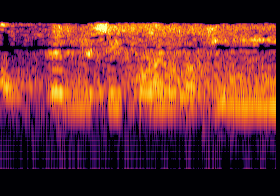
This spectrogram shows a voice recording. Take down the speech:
الشيطان الرجيم.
